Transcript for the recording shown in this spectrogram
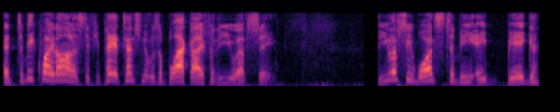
And to be quite honest, if you pay attention, it was a black eye for the UFC. The UFC wants to be a big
